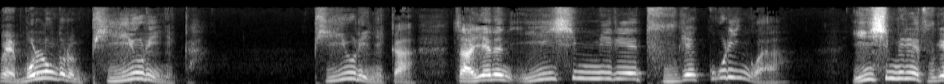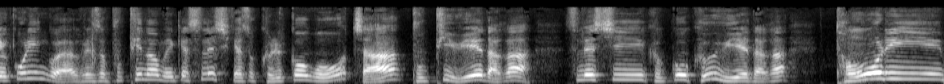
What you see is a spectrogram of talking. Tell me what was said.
왜? 몰 농도는 비율이니까. 비율이니까. 자, 얘는 20ml에 두 개 꼴인 거야. 20ml 두개 꼴인 거야. 그래서 부피 나오면 이렇게 슬래시 계속 긁 거고, 자, 부피 위에다가 슬래시 긋고 그 위에다가 덩어리,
